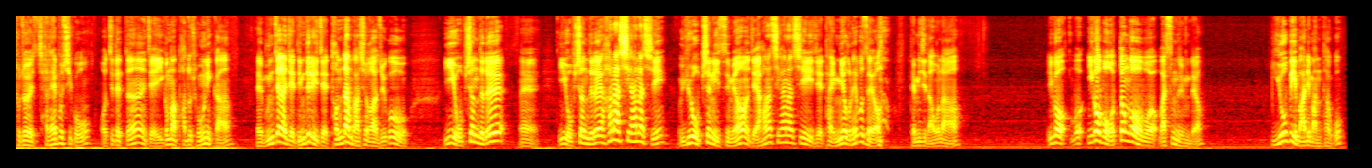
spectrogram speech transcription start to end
조절 잘 해보시고 어찌됐든 이제 이것만 봐도 좋으니까. 예, 문제가 이제 님들이 이제 던담 가셔가지고 이 옵션들을 예, 이 옵션들을 하나씩 하나씩 유효 옵션이 있으면 이제 하나씩 하나씩 이제 다 입력을 해보세요. 데미지 나오나. 이거 뭐 이거 뭐 어떤 거 뭐 말씀드리면 돼요? 유효비 말이 많다고?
